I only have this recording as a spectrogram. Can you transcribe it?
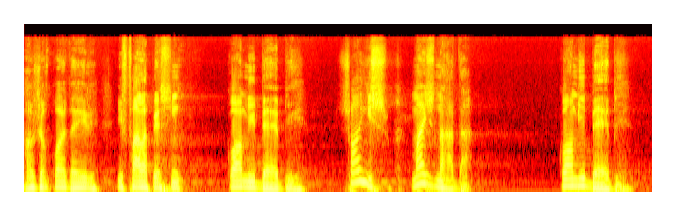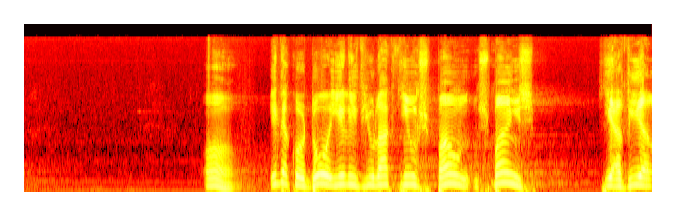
O anjo acorda ele e fala para ele assim: come e bebe. Só isso, mais nada. Come e bebe. Oh, ele acordou e ele viu lá que tinha os, pão, os pães que havia,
